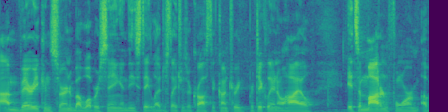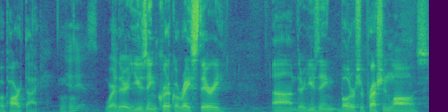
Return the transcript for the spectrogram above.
I'm very concerned about what we're seeing in these state legislatures across the country, particularly in Ohio. It's a modern form of apartheid, It is. where they're using critical race theory, um, they're using voter suppression laws,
